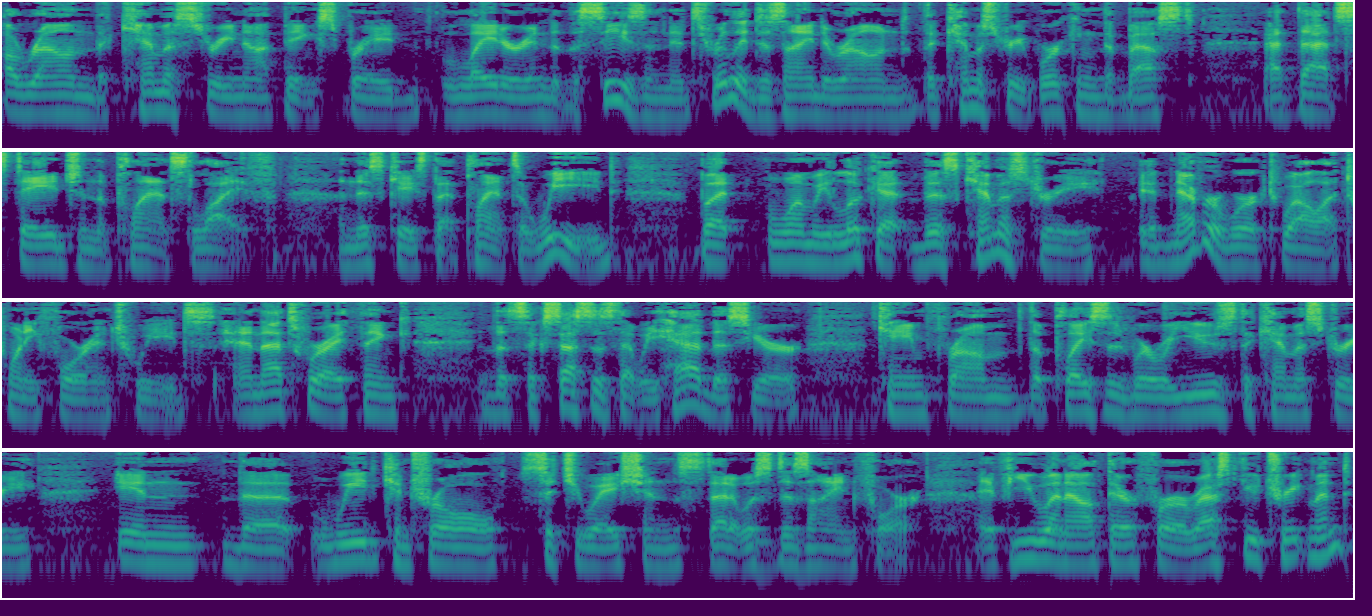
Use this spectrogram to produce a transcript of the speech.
around the chemistry not being sprayed later into the season. It's really designed around the chemistry working the best at that stage in the plant's life. In this case, that plant's a weed. But when we look at this chemistry, it never worked well at 24 inch weeds. And that's where I think the successes that we had this year came from the places where we used the chemistry in the weed control situations that it was designed for. If you went out there for a rescue treatment,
